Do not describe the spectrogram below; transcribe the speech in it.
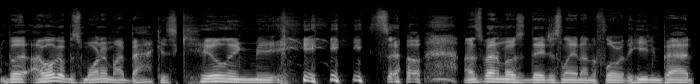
But I woke up this morning, my back is killing me. so I'm spending most of the day just laying on the floor with the heating pad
